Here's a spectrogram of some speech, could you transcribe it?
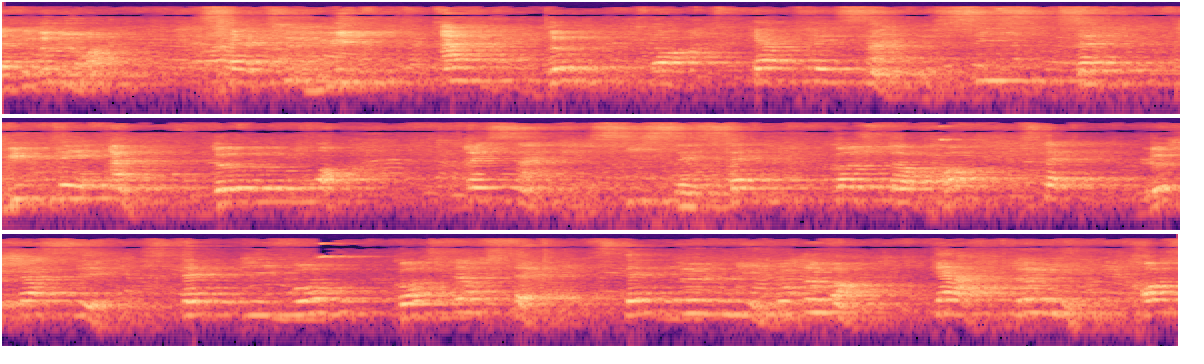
Il n'y a que deux murs, hein. 7, 8, 1, 2, 3, 4 et 5, 6, 7, 8 et 1, 2, 3, 4 et 5, 6 et 7, coaster rock, step, le chassé, step pivot, coaster step, step demi, le devant, quart, demi, cross,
